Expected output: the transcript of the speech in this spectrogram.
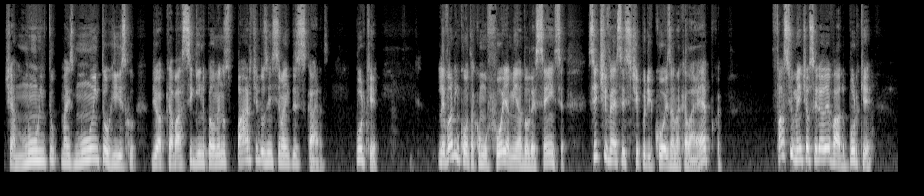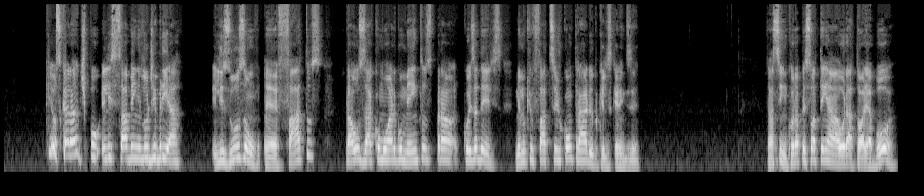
tinha muito, mas muito risco de eu acabar seguindo pelo menos parte dos ensinamentos desses caras. Por quê? Levando em conta como foi a minha adolescência, se tivesse esse tipo de coisa naquela época, facilmente eu seria levado. Por quê? Porque os caras, tipo, eles sabem ludibriar. Eles usam é, fatos para usar como argumentos para coisa deles, mesmo que o fato seja o contrário do que eles querem dizer. Então, assim, quando a pessoa tem a oratória boa,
